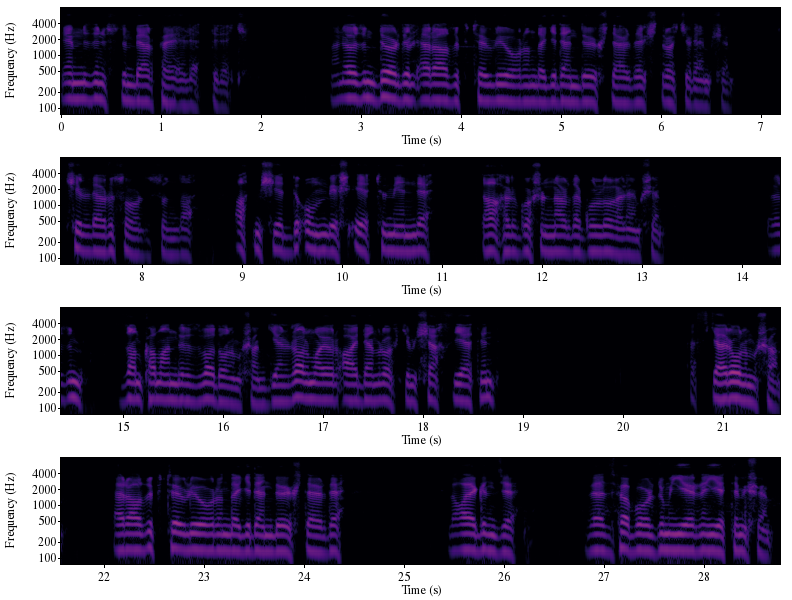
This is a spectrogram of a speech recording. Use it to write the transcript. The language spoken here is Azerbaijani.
Evimizin üstün bərpa elətdirək. Mən özüm 4 il ərazi bütövlüyü uğrunda gedən döyüşlərdə iştirak eləmişəm. 2 ildə Rus ordusunda, 67-15 E tümendə daxili qoşunlarda qulluq eləmişəm. Özüm zam komandir zvad olmuşam. General mayor Aydəmirov kimi şəxsiyyətin əskəri olmuşam. Ərazi bütövlüyü uğrunda gedən döyüşlərdə layiqincə vəzifə borcumu yerinə yetirmişəm.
